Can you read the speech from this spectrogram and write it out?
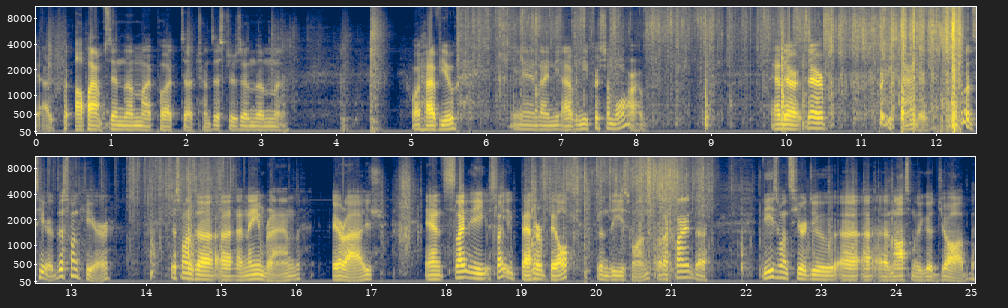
Yeah, I put op amps in them. I put uh, transistors in them. Uh, what have you? And I, need, I have a need for some more. And they're they're pretty standard. This one's here. This one here. This one's a, a, a name brand, Airage and slightly slightly better built than these ones but I find uh, these ones here do uh, a, an awesomely good job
